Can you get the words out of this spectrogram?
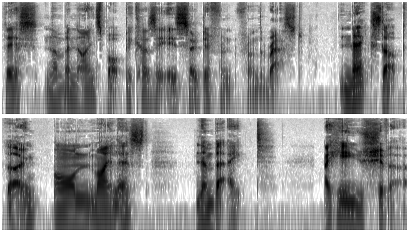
this number nine spot because it is so different from the rest. Next up, though, on my list, number eight. I hear you shiver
